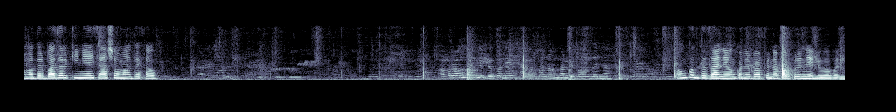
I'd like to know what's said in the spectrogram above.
আমাদের বাজার কিনে আইছে আসো মা দেখাও আবার অঙ্কন দিলে ওখানে আবার ভালো অঙ্কন তো জানি, অঙ্কনের বাপে না পার করে নিয়ে এলো বাবারে।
